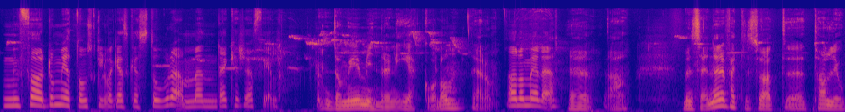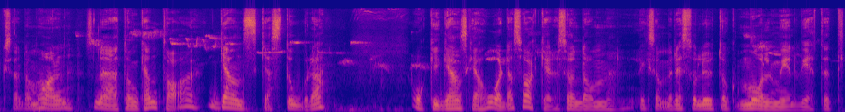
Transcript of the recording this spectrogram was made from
min fördom är att de skulle vara ganska stora, men där kanske jag har fel. De är ju mindre än ekollon. Är de. Ja, de är det. Eh, ja. Men sen är det faktiskt så att eh, talgoxar de har en sån här att de kan ta ganska stora och ganska hårda saker som de liksom resolut och målmedvetet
